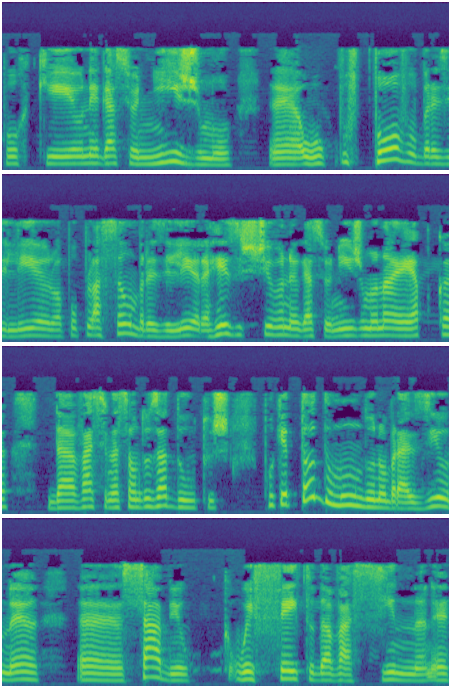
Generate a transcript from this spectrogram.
porque o negacionismo, né? o povo brasileiro, a população brasileira resistiu ao negacionismo na época da vacinação dos adultos, porque todo mundo no Brasil, né? É, sabe o o efeito da vacina, né?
